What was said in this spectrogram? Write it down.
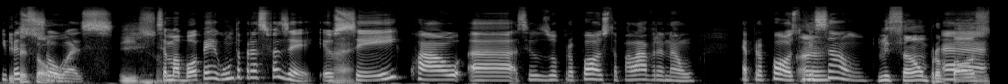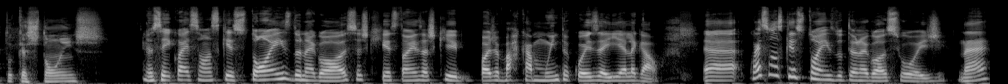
e, e pessoas. Pessoa. Isso. Isso é uma boa pergunta para se fazer. Eu é. sei qual. Uh, você usou propósito? A palavra não. É propósito? É. Missão? Missão, propósito, questões. Eu sei quais são as questões do negócio. Acho que questões, acho que pode abarcar muita coisa aí, é legal. Uh, quais são as questões do teu negócio hoje, né?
